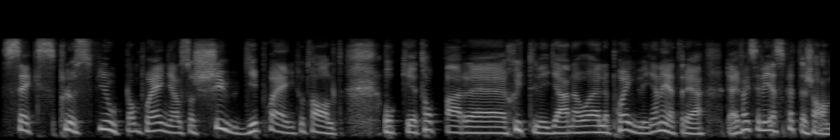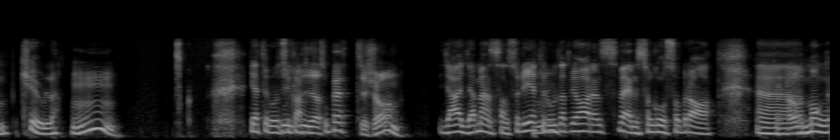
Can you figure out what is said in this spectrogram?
6 plus 14 poäng, alltså 20 poäng totalt och eh, toppar eh, skytteligan, eller poängligan heter det. Det är faktiskt Elias Pettersson. Kul! Mm. Jätteroligt såklart. Elias Pettersson. Jajamensan, så det är jätteroligt mm. att vi har en svensk som går så bra. Eh, ja. många,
